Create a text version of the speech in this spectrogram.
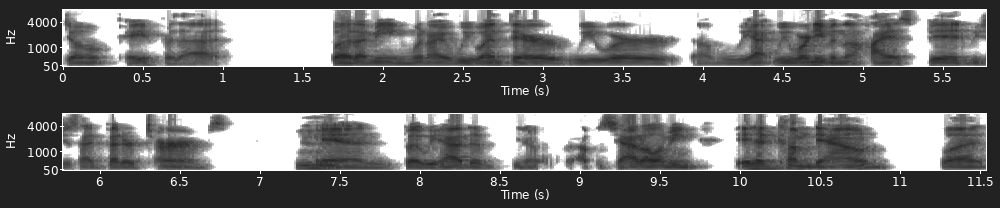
don't pay for that. But I mean, when I we went there, we were um, we had we weren't even the highest bid. We just had better terms, mm-hmm. and but we had to you know up in Seattle. I mean, it had come down, but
